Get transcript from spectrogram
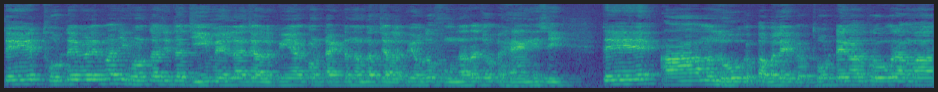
ਤੇ ਤੁਹਾਡੇ ਵੇਲੇ ਭਾਜੀ ਹੁਣ ਤਾਂ ਜਿੱਦਾਂ ਜੀਮੇਲਾਂ ਚੱਲ ਪਈਆਂ ਕੰਟੈਕਟ ਨੰਬਰ ਚੱਲ ਪਏ ਉਦੋਂ ਫੋਨਾਂ ਦਾ ਯੁੱਗ ਹੈ ਨਹੀਂ ਸੀ। ਤੇ ਆਮ ਲੋਕ ਪਬਲਿਕ ਤੁਹਾਡੇ ਨਾਲ ਪ੍ਰੋਗਰਾਮਾਂ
